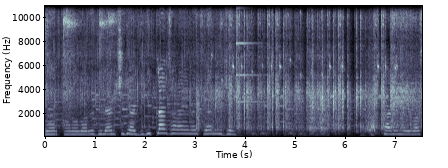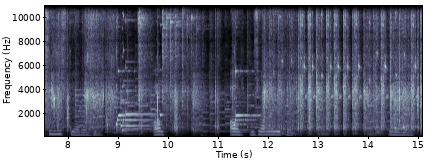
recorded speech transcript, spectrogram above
Ver paraları dilenci geldi. Git lan sana yemek vermeyeceğim. İki tane meyve suyu istiyor herhalde. Al. Al bu sana yeter. Böyle.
